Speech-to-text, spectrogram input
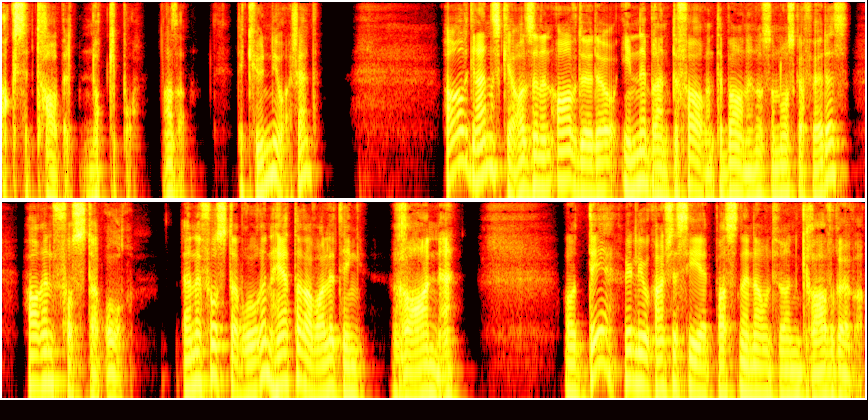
akseptabelt nok på. Altså, det kunne jo ha skjedd. Harald Grenske, altså den avdøde og innebrente faren til barnet som nå skal fødes, har en fosterbror. Denne fosterbroren heter av alle ting Rane og det vil jo kanskje si et passende navn for en gravrøver.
